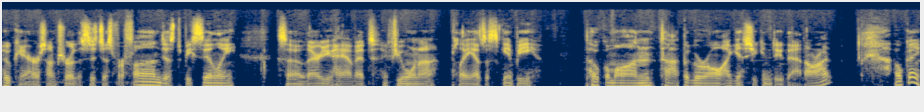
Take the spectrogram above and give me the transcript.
who cares? I'm sure this is just for fun, just to be silly. So there you have it. If you want to play as a skimpy Pokemon type of girl, I guess you can do that. All right. Okay.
